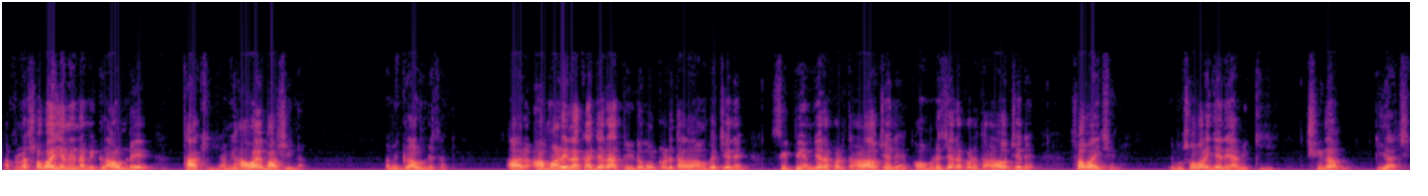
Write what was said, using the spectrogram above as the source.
আপনারা সবাই জানেন আমি গ্রাউন্ডে থাকি। আমি হাওয়ায় ভাসি না। আমি গ্রাউন্ডে থাকি। আর আমার এলাকা যারা তৃণমূল করে, তারাও আমাকে চেনে। সিপিএম যারা করে, তারাও চেনে। কংগ্রেস যারা করে, তারাও চেনে। সবাই চেনে। এবং সবাই জানে আমি কি ছিলাম, কি আছি।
